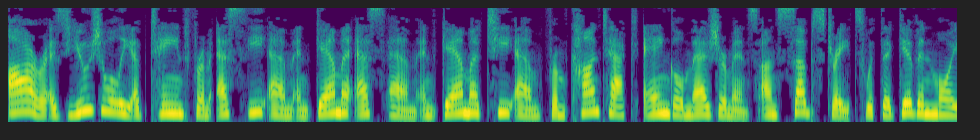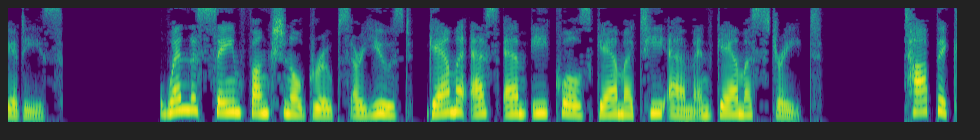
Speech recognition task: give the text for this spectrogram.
R is usually obtained from SEM and gamma-SM and gamma-TM from contact angle measurements on substrates with the given moieties. When the same functional groups are used, gamma-SM equals gamma-TM and gamma-street. Topic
